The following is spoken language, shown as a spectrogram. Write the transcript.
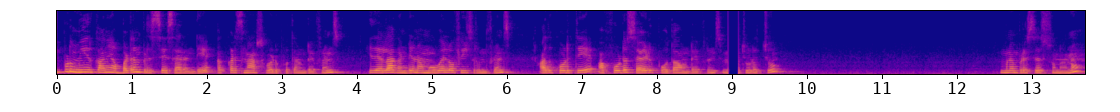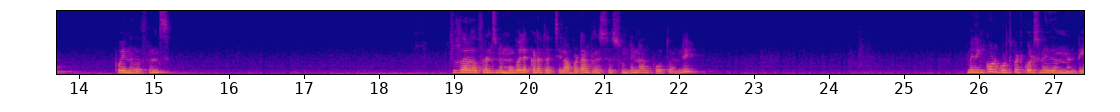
ఇప్పుడు మీరు కానీ ఆ బటన్ ప్రెస్ చేశారంటే అక్కడ స్నాప్స్ పడిపోతూ ఉంటాయి ఫ్రెండ్స్. ఇది ఎలాగంటే నా మొబైల్లో ఫీచర్ ఉంది ఫ్రెండ్స్. అది కొడితే ఆ ఫోటో సైడ్కి పోతూ ఉంటాయి ఫ్రెండ్స్. మీరు చూడొచ్చు. ఇప్పుడు నేను ప్రెస్ చేస్తున్నాను. పోయింది కదా ఫ్రెండ్స్. చూసారు కదా ఫ్రెండ్స్ నేను మొబైల్ ఎక్కడ టచ్ ఇలా బటన్ ప్రెస్ చేస్తుంటేనే అది పోతుంది. మీరు ఇంకోటి గుర్తుపెట్టుకోవాల్సినది ఏంటంటే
